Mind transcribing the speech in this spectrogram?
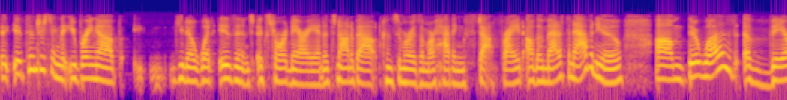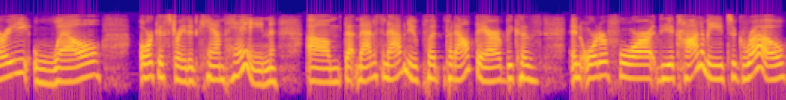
it's interesting that you bring up, you know, what isn't extraordinary, and it's not about consumerism or having stuff, right? Although Madison Avenue, um, there was a very well orchestrated campaign um, that Madison Avenue put put out there because in order for the economy to grow,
